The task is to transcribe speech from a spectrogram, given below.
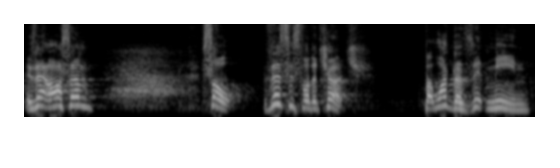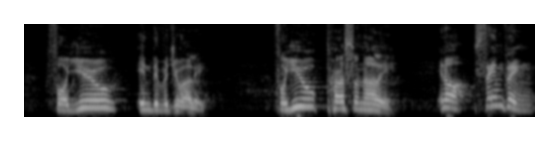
Is that awesome? So, this is for the church. But what does it mean for you individually? For you personally? You know, same thing.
